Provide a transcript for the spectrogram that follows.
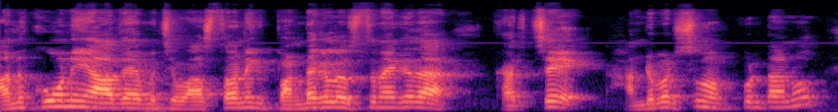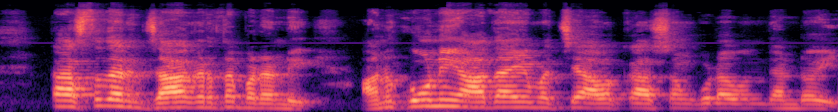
అనుకోని ఆదాయం వచ్చి వాస్తవానికి పండగలు వస్తున్నాయి కదా ఖర్చే. హండ్రెడ్ పర్సెంట్ ఒప్పుకుంటాను. కాస్త దాన్ని జాగ్రత్త పడండి. అనుకోని ఆదాయం వచ్చే అవకాశం కూడా ఉందండోయ్.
